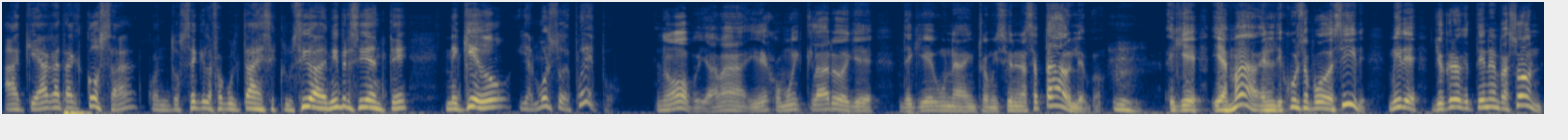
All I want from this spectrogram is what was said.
a que haga tal cosa, cuando sé que la facultad es exclusiva de mi presidente, me quedo y almuerzo después, po. No, pues además, y dejo muy claro de que, de que es una intromisión inaceptable, po. Mm. Y, que, y es más, en el discurso puedo decir, mire, yo creo que tienen razón,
